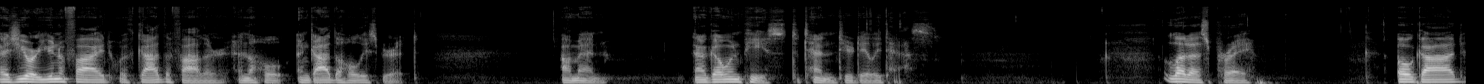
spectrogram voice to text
as you are unified with God the Father and, the whole, and God the Holy Spirit. Amen. Now go in peace to tend to your daily tasks. Let us pray. O God,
